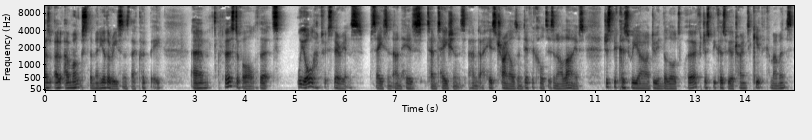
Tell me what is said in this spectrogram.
as, amongst the many other reasons there could be. Um, first of all, that we all have to experience Satan and his temptations and his trials and difficulties in our lives. Just because we are doing the Lord's work, just because we are trying to keep the commandments,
